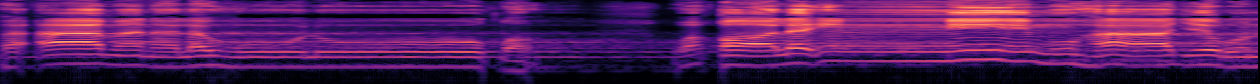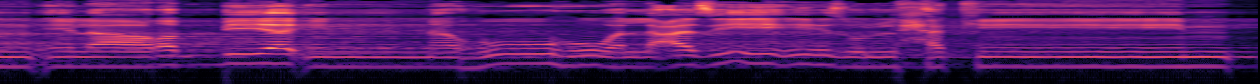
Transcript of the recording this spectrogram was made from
فآمن له لوط وقال إني مهاجر إلى ربي إنه هو العزيز الحكيم.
